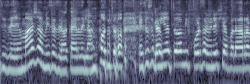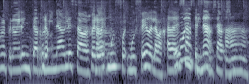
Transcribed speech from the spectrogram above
si se desmaya, a mí se, va a caer de la moto. Entonces ponía toda mi fuerza, mi energía para agarrarme, pero era interminable esa bajada. Pero es muy, muy feo la bajada Es esa. muy empinada, o sea, Ah.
